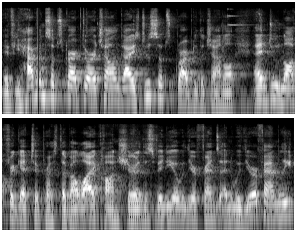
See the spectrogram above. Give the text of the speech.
If you haven't subscribed to our channel, guys, do subscribe to the channel and do not forget to press the bell icon. Share this video with your friends and with your family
